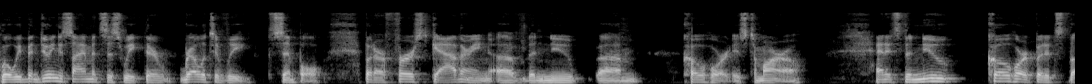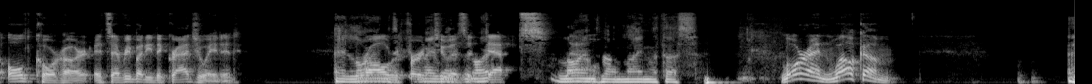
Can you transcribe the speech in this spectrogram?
well, we've been doing assignments this week. They're relatively simple, but our first gathering of the new um, cohort is tomorrow. And it's the new cohort, but it's the old cohort. It's everybody that graduated. Hey, We're all referred wait, to as Lauren- adepts. now. Lauren's online with us. Lauren, welcome. We're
